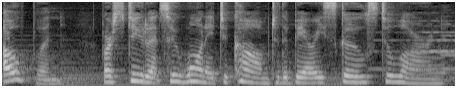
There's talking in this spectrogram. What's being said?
open for students who wanted to come to the Berry schools to learn.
